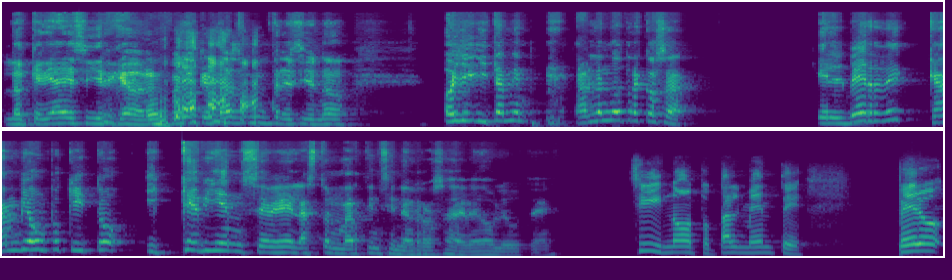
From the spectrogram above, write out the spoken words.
Lo, lo, quería decir, cabrón. Fue lo que más me impresionó. Oye, y también, hablando de otra cosa, el verde cambia un poquito y qué bien se ve el Aston Martin sin el rosa de BWT. Sí, no, totalmente. Pero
